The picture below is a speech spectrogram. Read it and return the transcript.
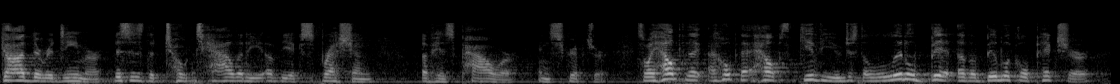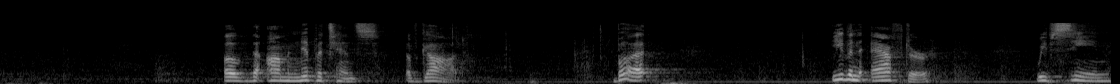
God the Redeemer. This is the totality of the expression of his power in Scripture. So I hope that, I hope that helps give you just a little bit of a biblical picture of the omnipotence of God. But even after we've seen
